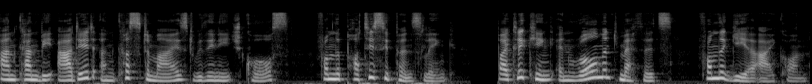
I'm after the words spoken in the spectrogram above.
and can be added and customised within each course from the Participants link by clicking Enrolment Methods from the gear icon.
